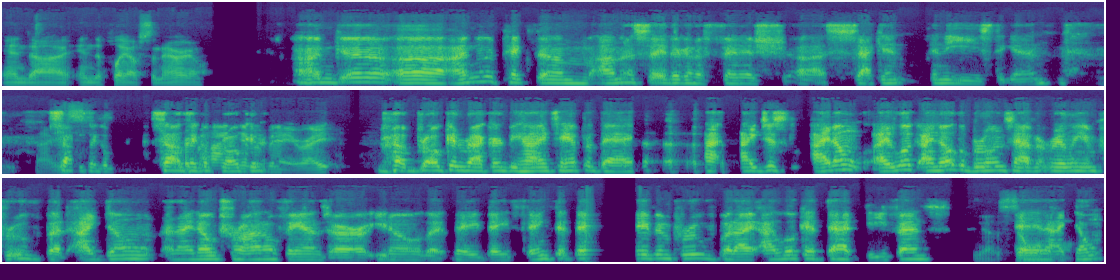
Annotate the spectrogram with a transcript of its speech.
and uh, in the playoff scenario. I'm gonna uh, I'm gonna pick them. I'm gonna say they're gonna finish uh, second in the East again. Nice. sounds like a sounds Right like a broken Bay, right? a broken record behind Tampa Bay. I, I just I don't I look I know the Bruins haven't really improved, but I don't and I know Toronto fans are you know that they they think that they, they've improved, but I, I look at that defense Yeah, so and I don't.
